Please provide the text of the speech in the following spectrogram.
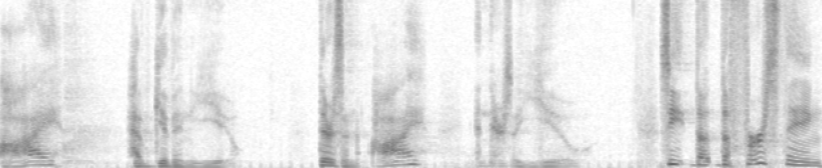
I have given you. There's an I and there's a you. See, the, the first thing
